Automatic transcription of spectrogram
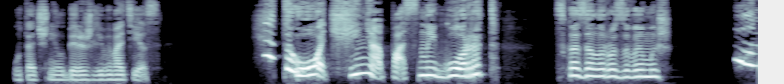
— уточнил бережливый Матьес. «Это очень опасный город», — сказала розовая мышь. «Он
